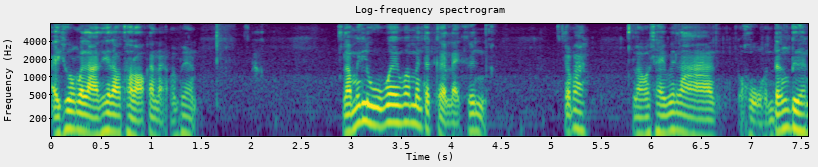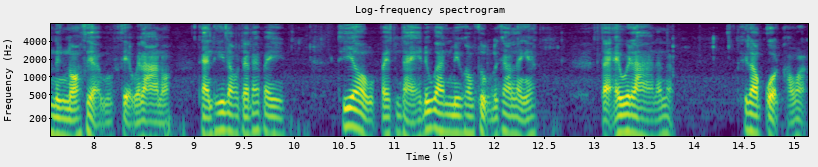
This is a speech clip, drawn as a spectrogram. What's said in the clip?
ไอ้ช่วงเวลาที่เราทะเลาะกันอะเพื่อนๆ เราไม่รู้เว้ยว่ามันจะเกิดอะไรขึ้นใช่ปะเราใช้เวลาโอ้โหตั้งเดือนหนึ่งเนาะเสียเสียเวลาเนาะแทนที่เราจะได้ไปเที่ยวไปไหนด้วยกันมีความสุขด้วยกันอะไรเงี้ย แต่ไอ้เวลานั้นอะที่เราโกรธเขาอะ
